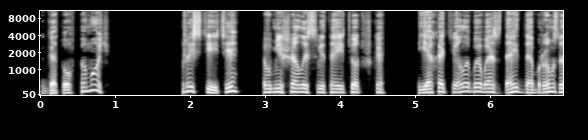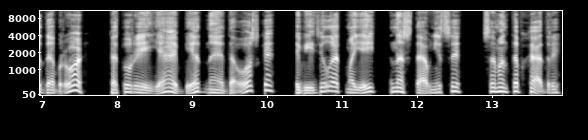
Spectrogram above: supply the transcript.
готов помочь». «Простите», — вмешалась святая тетушка, «я хотела бы воздать добром за добро, которое я, бедная даоска, видела от моей наставницы Самантабхадры.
